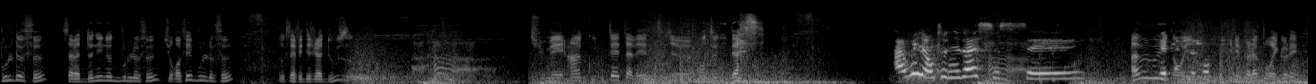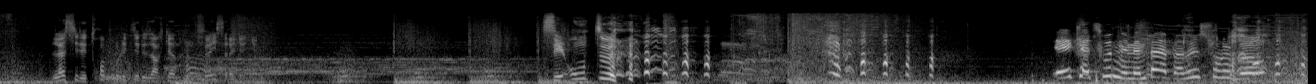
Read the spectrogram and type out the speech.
boule de feu, ça va te donner une autre boule de feu, tu refais boule de feu, donc ça fait déjà 12. Tu mets un coup de tête avec euh, Antonidas. Ah oui, Antonidas, c'est. Ah oui, oui, non, il, est pas là pour rigoler. Là, si les trois prolétiers des arcanes font face, elle a gagné. C'est honteux Et Katsun n'est même pas apparu sur le bord.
